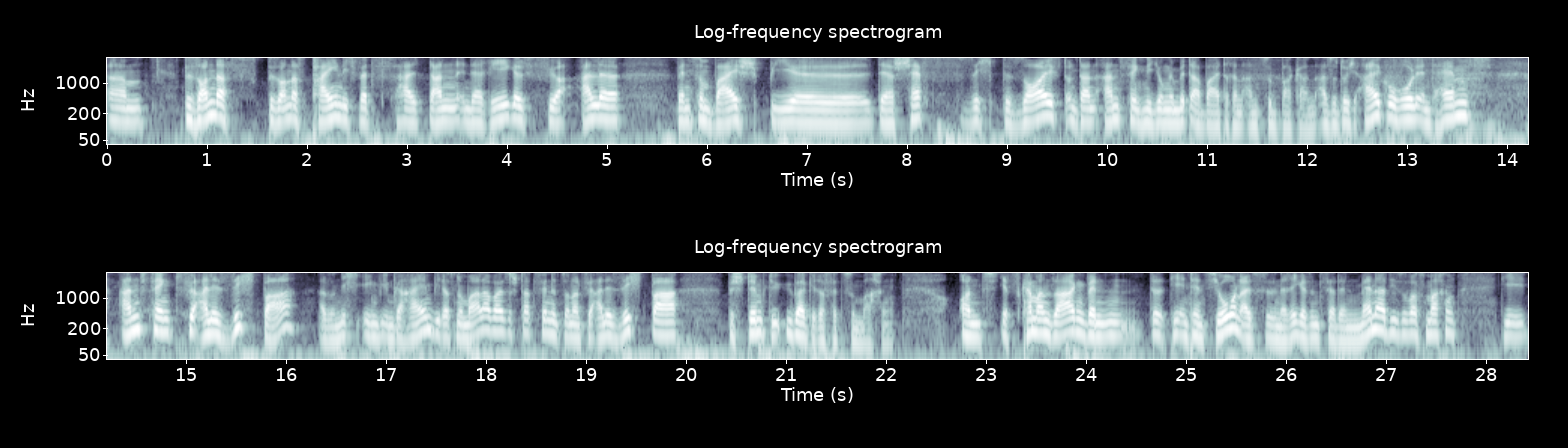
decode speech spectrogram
ähm, besonders, besonders peinlich wird es halt dann in der Regel für alle, wenn zum Beispiel der Chef sich besäuft und dann anfängt, eine junge Mitarbeiterin anzubackern. Also durch Alkohol enthemmt anfängt für alle sichtbar, also nicht irgendwie im Geheimen, wie das normalerweise stattfindet, sondern für alle sichtbar bestimmte Übergriffe zu machen. Und jetzt kann man sagen, wenn die Intention, also in der Regel sind es ja dann Männer, die sowas machen, die,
